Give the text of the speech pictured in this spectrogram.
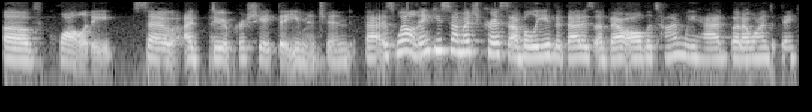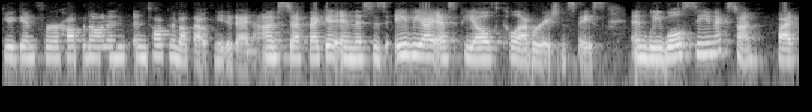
of quality. So I do appreciate that you mentioned that as well. Thank you so much, Chris. I believe that that is about all the time we had, but I wanted to thank you again for hopping on and, and talking about that with me today. I'm Steph Beckett, and this is AVI SPL's collaboration space, and we will see you next time. Bye.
